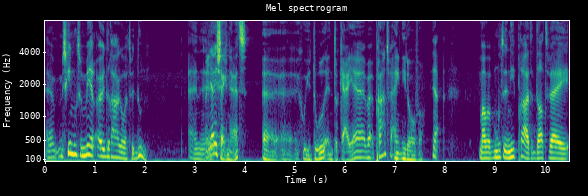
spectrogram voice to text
Eh, misschien moeten we meer uitdragen wat we doen. En, maar jij zegt net, uh, goede doel in Turkije, waar praten we eigenlijk niet over. Ja, maar we moeten niet praten dat wij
